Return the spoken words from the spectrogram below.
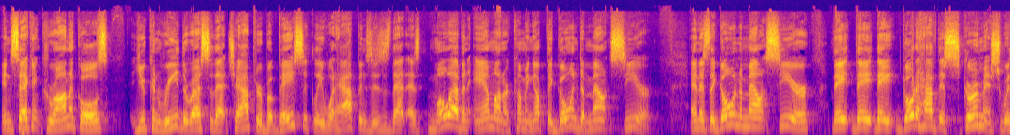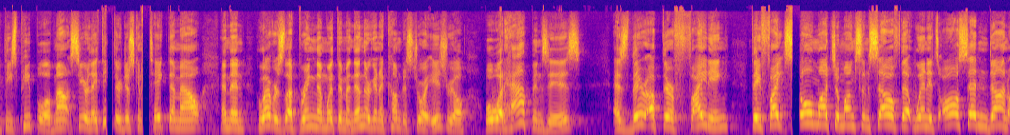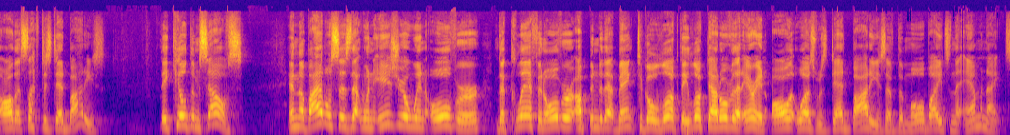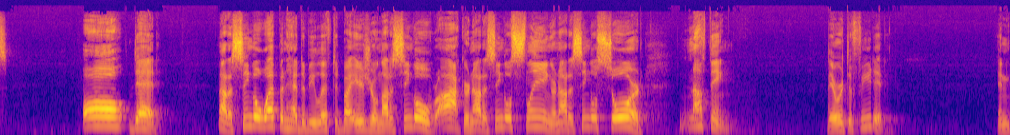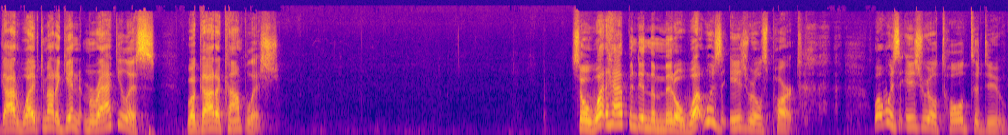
In Second Chronicles, you can read the rest of that chapter, but basically what happens is, is that as Moab and Ammon are coming up, they go into Mount Seir. And as they go into Mount Seir, they, they, they go to have this skirmish with these people of Mount Seir. And they think they're just going to take them out, and then whoever's left, bring them with them, and then they're going to come destroy Israel. Well, what happens is, as they're up there fighting, they fight so much amongst themselves that when it's all said and done, all that's left is dead bodies. They killed themselves. And the Bible says that when Israel went over the cliff and over up into that bank to go look, they looked out over that area, and all it was was dead bodies of the Moabites and the Ammonites all dead. Not a single weapon had to be lifted by Israel, not a single rock, or not a single sling, or not a single sword. Nothing. They were defeated. And God wiped them out. Again, miraculous what God accomplished. So, what happened in the middle? What was Israel's part? What was Israel told to do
